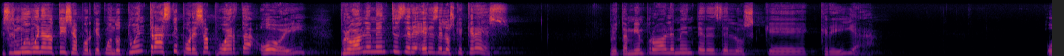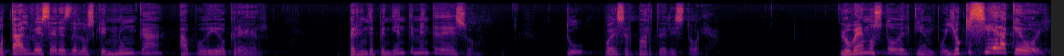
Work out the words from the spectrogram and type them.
Esa es muy buena noticia porque cuando tú entraste por esa puerta hoy, probablemente eres de los que crees, pero también probablemente eres de los que creía. O tal vez eres de los que nunca ha podido creer. Pero independientemente de eso, tú puede ser parte de la historia. Lo vemos todo el tiempo. Y yo quisiera que hoy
